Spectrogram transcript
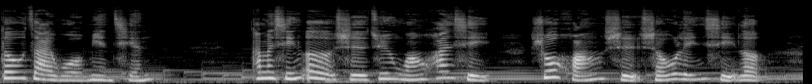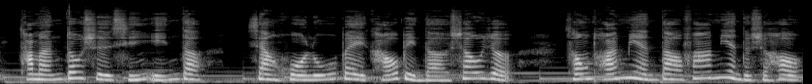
都在我面前。他们行恶使君王欢喜，说谎使首领喜乐。他们都是行淫的，像火炉被烤饼的烧热，从团面到发面的时候，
